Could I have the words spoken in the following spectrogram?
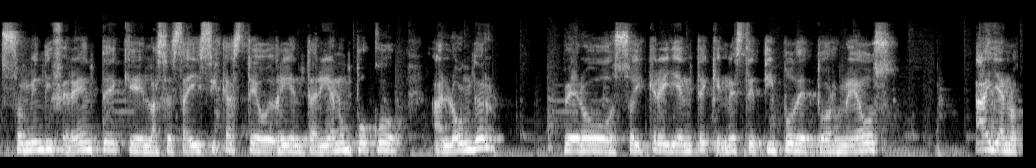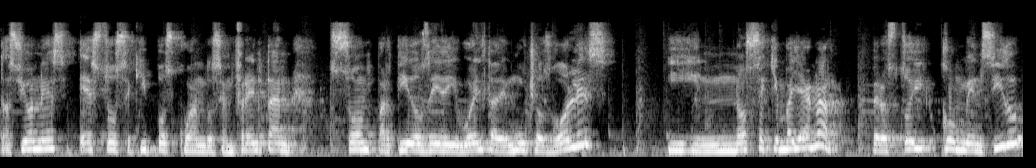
son bien diferentes, que las estadísticas te orientarían un poco al under, pero soy creyente que en este tipo de torneos hay anotaciones. Estos equipos cuando se enfrentan son partidos de ida y vuelta de muchos goles y no sé quién vaya a ganar, pero estoy convencido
